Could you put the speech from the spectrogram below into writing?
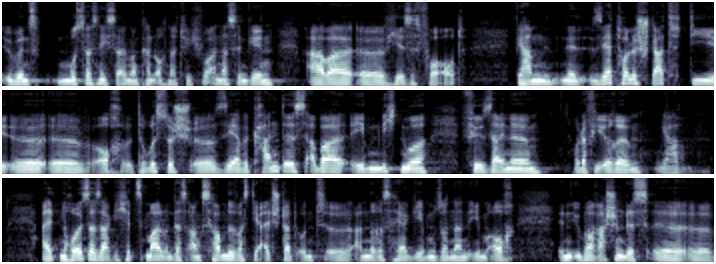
Übrigens muss das nicht sein, man kann auch natürlich woanders hingehen, aber äh, hier ist es vor Ort. Wir haben eine sehr tolle Stadt, die äh, äh, auch touristisch äh, sehr bekannt ist, aber eben nicht nur für seine oder für ihre ja, alten Häuser, sage ich jetzt mal, und das Ensemble, was die Altstadt und äh, anderes hergeben, sondern eben auch ein überraschendes äh, äh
